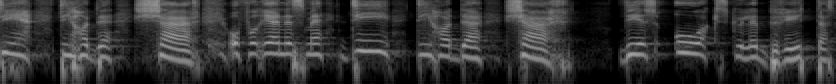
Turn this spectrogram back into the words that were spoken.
det de hadde kjær, og forenes med de de hadde kjær. Deres åk skulle brytes,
